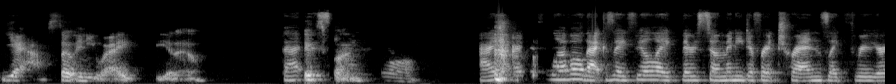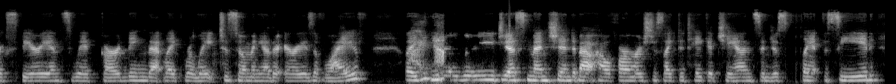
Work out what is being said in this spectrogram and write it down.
yeah. So, anyway, you know, that it's fun. Cool. I, I just love all that because I feel like there's so many different trends, like through your experience with gardening, that like relate to so many other areas of life. Like you know, you just mentioned about how farmers just like to take a chance and just plant the seed,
